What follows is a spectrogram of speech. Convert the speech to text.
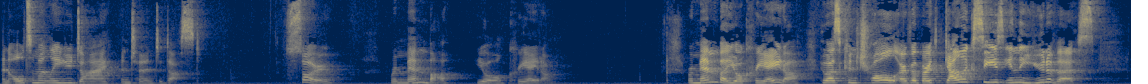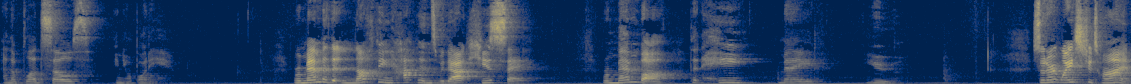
and ultimately you die and turn to dust. So, remember your Creator. Remember your Creator who has control over both galaxies in the universe and the blood cells in your body. Remember that nothing happens without His say. Remember that He made you. So don't waste your time.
